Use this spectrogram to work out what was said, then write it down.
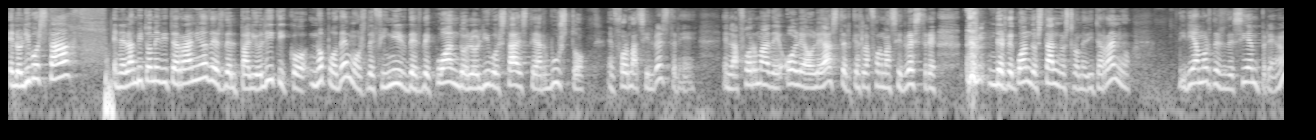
El olivo está en el ámbito mediterráneo desde el paleolítico. No podemos definir desde cuándo el olivo está, este arbusto, en forma silvestre, en la forma de olea oleaster, que es la forma silvestre, desde cuándo está en nuestro Mediterráneo diríamos desde siempre, ¿eh?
